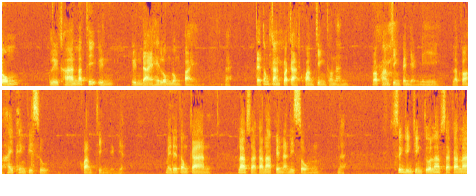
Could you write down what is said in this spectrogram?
ล้มหรือค้านลัทธิอื่นอื่นใดให้ล้มลงไป แต่ต้องการประกาศความจริงเท่านั้น ว่าความจริงเป็นอย่างนี้ แล้วก็ให้เพ่งพิสูจน์ความจริงอย่างเนี้ยไม่ได้ต้องการลาบสักการะเป็นอนิสงส์นะซึ่งจริง ๆ ตัวลาบสักการะ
